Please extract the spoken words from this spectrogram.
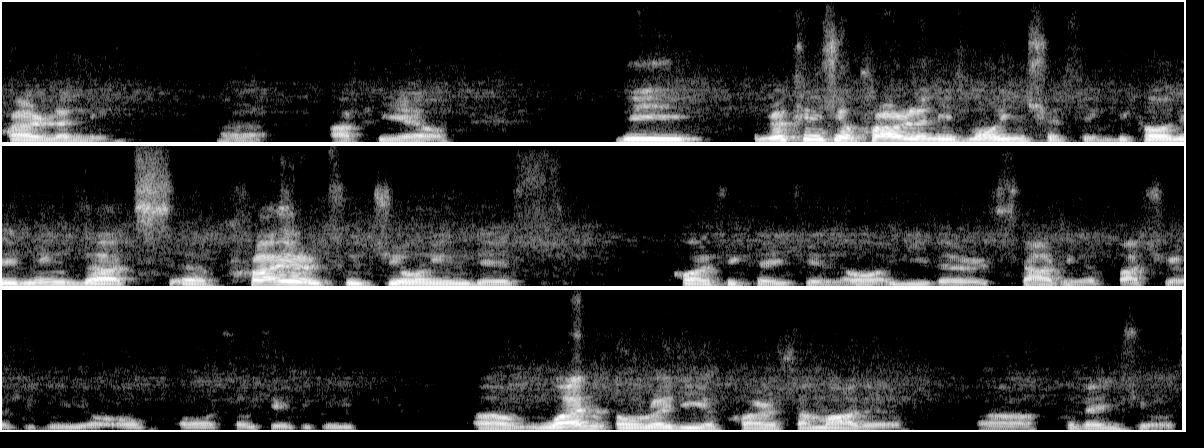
prior learning uh, RPL. The recognition learning is more interesting because it means that uh, prior to joining this qualification or either starting a bachelor degree or, or associate degree, uh, one already acquired some other uh, credentials.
